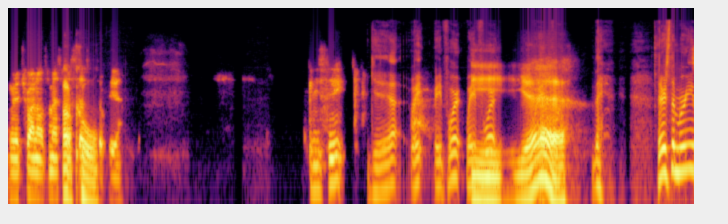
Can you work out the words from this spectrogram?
I'm gonna try not to mess Oh, my setup cool. up here. Can you see? Yeah. Wait, wait for it. Wait for it. Yeah. There, there's the Maria,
